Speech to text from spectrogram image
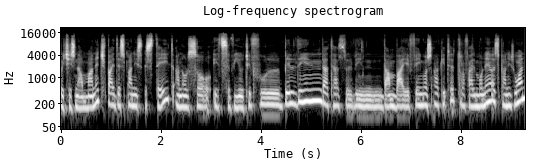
which is now managed by the Spanish state, and also it's a beautiful building that has been done by a famous architect, Rafael Moneo, a Spanish one,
